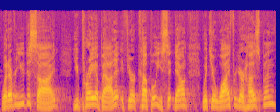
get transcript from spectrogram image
whatever you decide. You pray about it. If you're a couple, you sit down with your wife or your husband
